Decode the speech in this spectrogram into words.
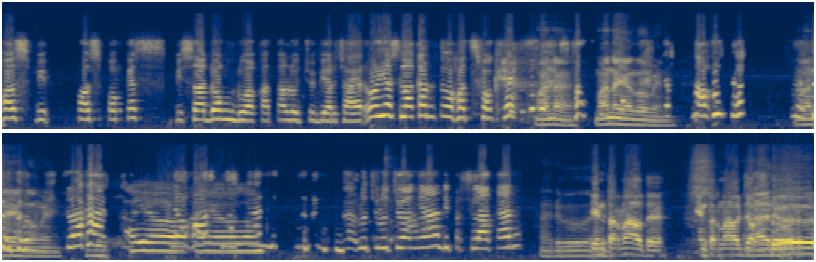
Host host podcast bisa dong dua kata lucu biar cair oh ya silakan tuh host podcast mana mana yang komen mana yang komen silakan ayo, yang host ayo. silakan lucu-lucuannya dipersilakan aduh aduh. Internal tuh, ya. internal job tuh. Aduh,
